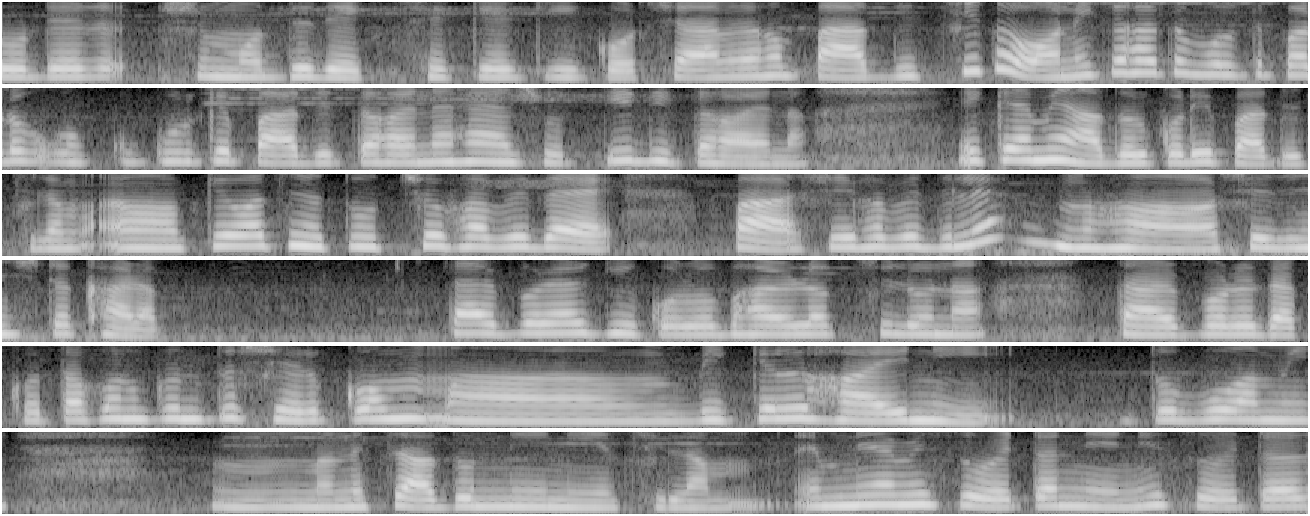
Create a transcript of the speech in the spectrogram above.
রোডের মধ্যে দেখছে কে কী করছে। আমি এখন পা দিচ্ছি তো, অনেকে হয়তো বলতে পারো কুকুরকে পা দিতে হয় না। হ্যাঁ সত্যিই দিতে হয় না। একে আমি আদর করেই পা দিচ্ছিলাম। কেউ আছে না, তুচ্ছভাবে দেয় পা। সেভাবে দিলে হ্যাঁ সে জিনিসটা খারাপ। তারপরে আর কী করব? ভালো লাগছিল না। তারপরে দেখো, তখন কিন্তু সেরকম বিকেল হয়নি। তবু আমি মানে চাদর নিয়ে নিয়েছিলাম। এমনি আমি সোয়েটার নিয়ে নিই সোয়েটার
